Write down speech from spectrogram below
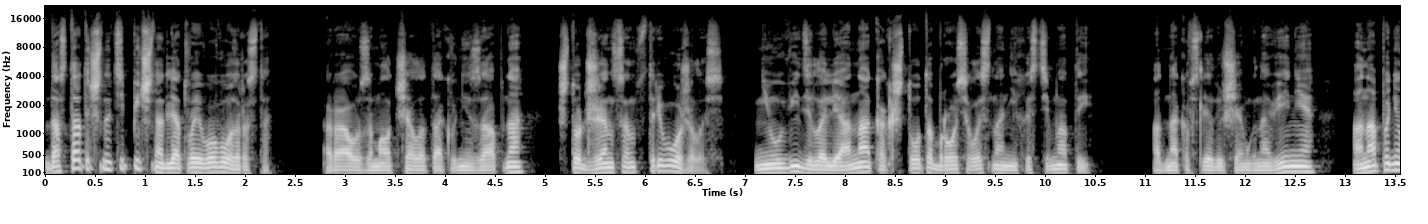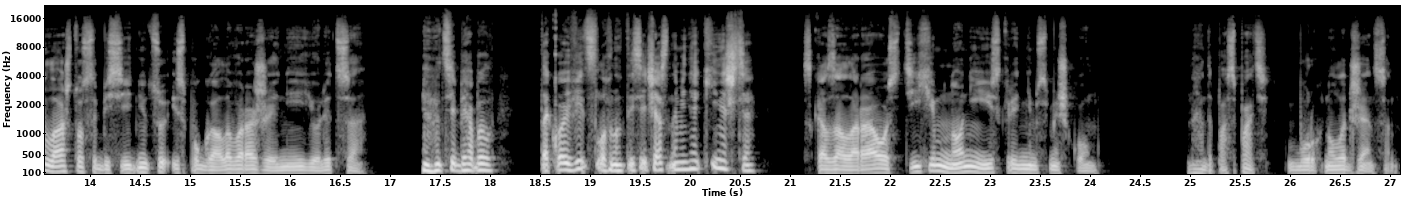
Достаточно типично для твоего возраста». Рау замолчала так внезапно, что Дженсен встревожилась. Не увидела ли она, как что-то бросилось на них из темноты? Однако в следующее мгновение она поняла, что собеседницу испугало выражение ее лица. «У тебя был такой вид, словно ты сейчас на меня кинешься», сказала Рао с тихим, но неискренним смешком. «Надо поспать», — буркнула Дженсен.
